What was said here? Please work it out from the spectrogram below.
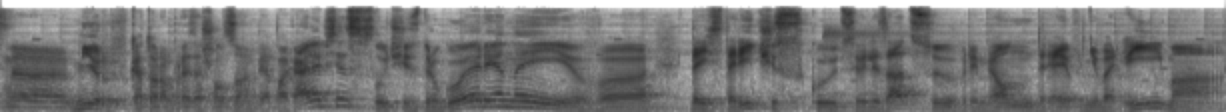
э, мир, в котором произошел зомби-апокалипсис, в случае с другой ареной, в доисторическую цивилизацию времен Древнего Рима.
